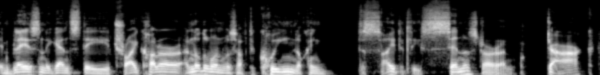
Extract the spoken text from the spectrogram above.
emblazoned against the tricolour. Another one was of the Queen looking decidedly sinister and dark.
